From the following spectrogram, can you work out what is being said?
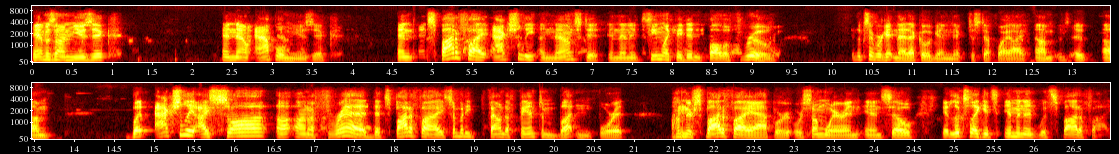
Amazon Music and now Apple Music and Spotify actually announced it, and then it seemed like they didn't follow through. It looks like we're getting that echo again, Nick. Just FYI. Um, it, um, but actually, I saw uh, on a thread that Spotify somebody found a phantom button for it on their Spotify app or or somewhere, and and so it looks like it's imminent with Spotify.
